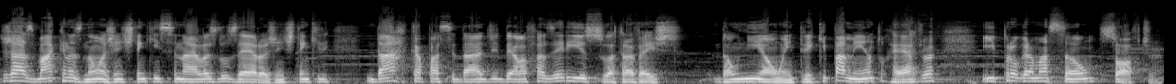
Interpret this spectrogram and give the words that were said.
Já as máquinas não, a gente tem que ensinar elas do zero, a gente tem que dar capacidade dela fazer isso através da união entre equipamento, hardware e programação, software.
